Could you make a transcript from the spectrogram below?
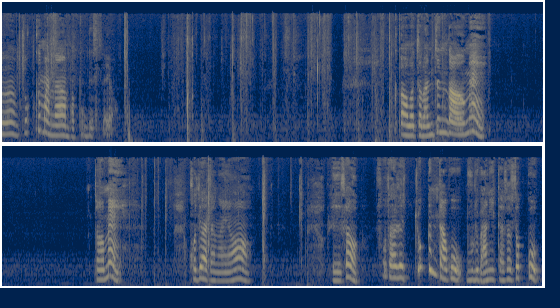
방금 조그만한 바풍 됐어요. 아 맞다 만든 다음에 다음에 거대하잖아요. 그래서 소다를 조금 타고 물을 많이 타서 썼고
